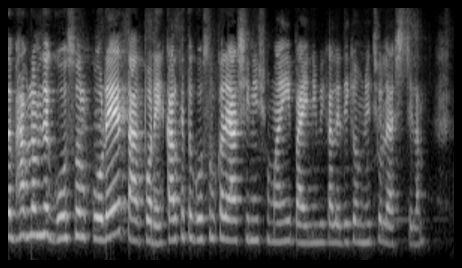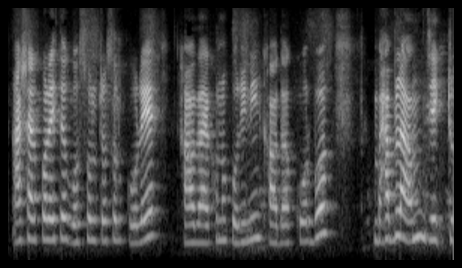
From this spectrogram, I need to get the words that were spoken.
তো ভাবলাম যে গোসল করে তারপরে, কালকে তো গোসল করে আসিনি, সময়ই পাইনি, বিকালের দিকে অমনি চলে আসছিলাম। আসার পরে তো গোসল টোসল করে খাওয়া দাওয়া এখনও করিনি, খাওয়া দাওয়া করব। ভাবলাম যে একটু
